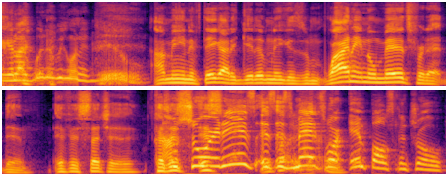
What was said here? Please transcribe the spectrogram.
You're like, what are we gonna do? I mean, if they got to get them niggas, um, why ain't no meds for that then? If it's such a, because I'm it's, sure it's, it is. It's, it's meds for impulse control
